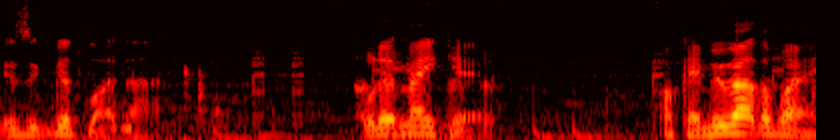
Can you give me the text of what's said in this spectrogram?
is it good like that? Will it make it? Okay, move out of the way.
